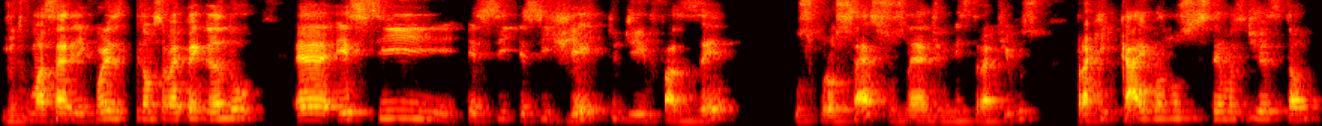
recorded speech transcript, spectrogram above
junto com uma série de coisas, então você vai pegando é, esse, esse, esse jeito de fazer os processos, né, administrativos para que caibam nos sistemas de gestão,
